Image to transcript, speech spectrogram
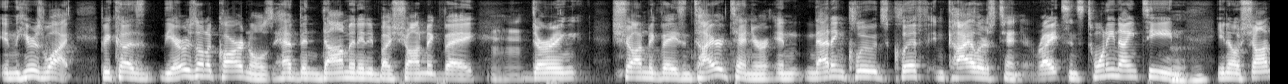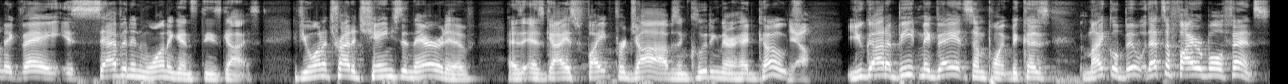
And here's why because the Arizona Cardinals have been dominated by Sean McVay mm-hmm. during Sean McVay's entire tenure, and that includes Cliff and Kyler's tenure, right? Since 2019, mm-hmm. you know, Sean McVay is seven and one against these guys. If you want to try to change the narrative as, as guys fight for jobs, including their head coach, Yeah. you got to beat McVay at some point because Michael Bid that's a fireball offense.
